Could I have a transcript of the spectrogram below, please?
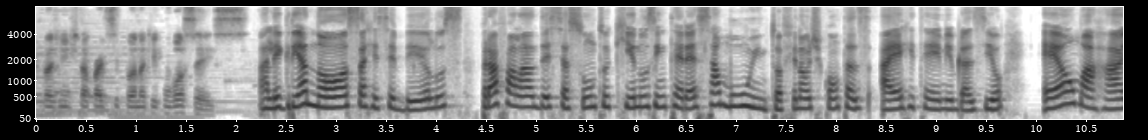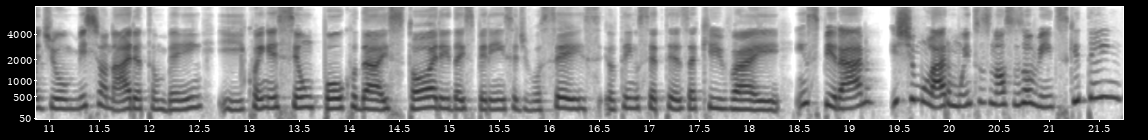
para a gente estar tá participando aqui com vocês. Alegria nossa recebê-los para falar desse assunto que nos interessa muito. Afinal de contas, a RTM Brasil é uma rádio missionária também e conhecer um pouco da história e da experiência de vocês, eu tenho certeza que vai inspirar, estimular muitos nossos ouvintes que têm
